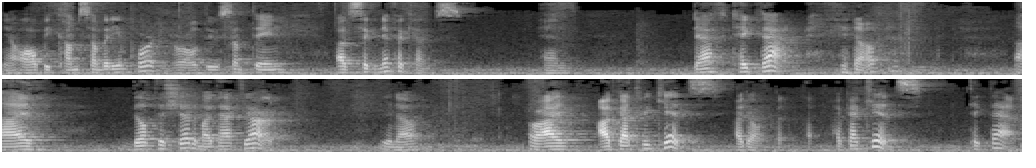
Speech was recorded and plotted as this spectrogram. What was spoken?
You know, I'll become somebody important or I'll do something of significance. And death, take that, you know. I built this shed in my backyard, you know. Or I, I've got three kids. I don't, but I've got kids. Take that.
